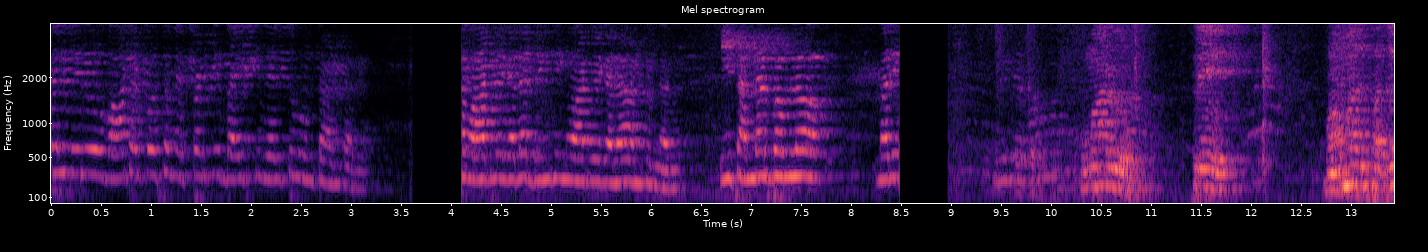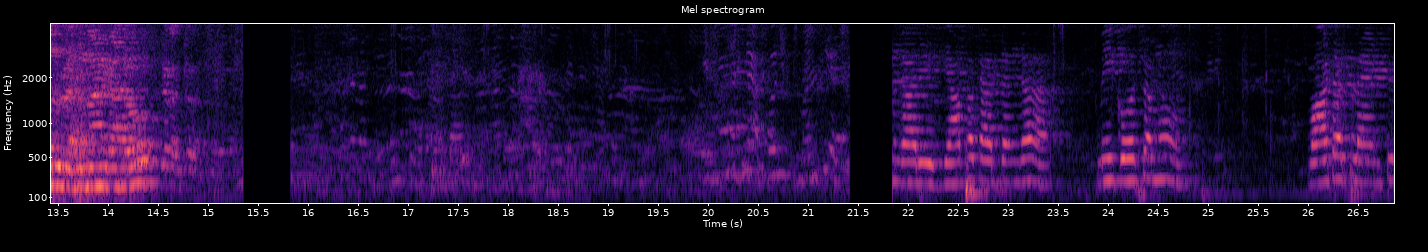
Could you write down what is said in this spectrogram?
మీరు వాటర్ కోసం ఎప్పటికీ బయటికి వెళ్తూ ఉంటా అంటారు వాటరే కదా డ్రింకింగ్ వాటరే కదా అంటున్నారు. ఈ సందర్భంలో మరి కుమారుడు శ్రీ మొహమ్మద్ ఫజల్ రెహమాన్ గారు. గారి జ్ఞాపకార్థంగా మీకోసము వాటర్ ప్లాంట్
